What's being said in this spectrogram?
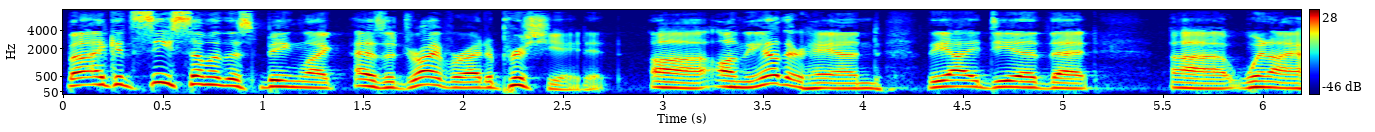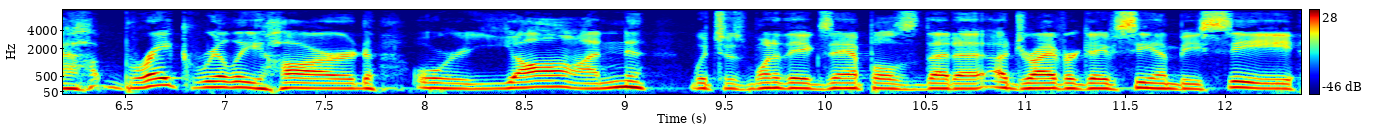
but I could see some of this being like, as a driver, I'd appreciate it. Uh, on the other hand, the idea that uh, when I brake really hard or yawn, which is one of the examples that a, a, driver gave CNBC,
